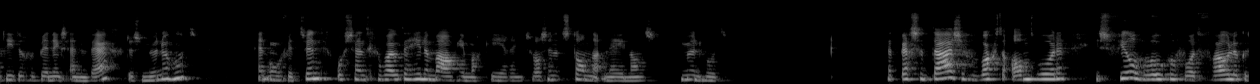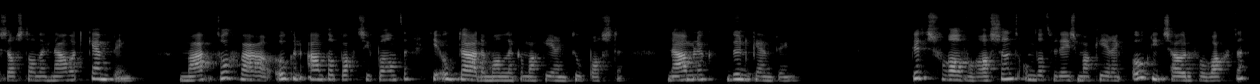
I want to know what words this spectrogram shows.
30% liet de verbindings-n weg, dus munnenhoed, en ongeveer 20% gebruikte helemaal geen markering, zoals in het standaard Nederlands, munhoed. Het percentage verwachte antwoorden is veel hoger voor het vrouwelijke zelfstandig naamwoord camping, maar toch waren er ook een aantal participanten die ook daar de mannelijke markering toepasten, namelijk duncamping. Dit is vooral verrassend omdat we deze markering ook niet zouden verwachten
